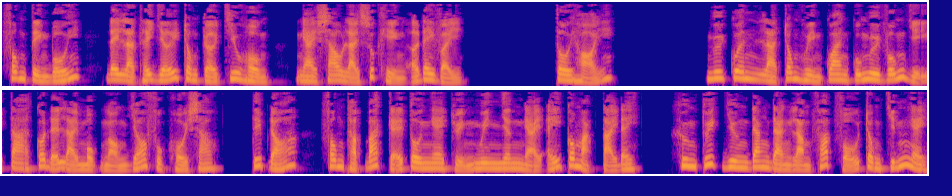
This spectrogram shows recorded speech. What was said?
Phong tiền bối, đây là thế giới trong cờ chiêu hồn, ngài sao lại xuất hiện ở đây vậy? Tôi hỏi. Ngươi quên là trong huyền quan của ngươi vốn dĩ ta có để lại một ngọn gió phục hồi sao? Tiếp đó, Phong Thập Bát kể tôi nghe chuyện nguyên nhân ngài ấy có mặt tại đây. Khương Tuyết Dương đăng đàn làm pháp phổ trong 9 ngày,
